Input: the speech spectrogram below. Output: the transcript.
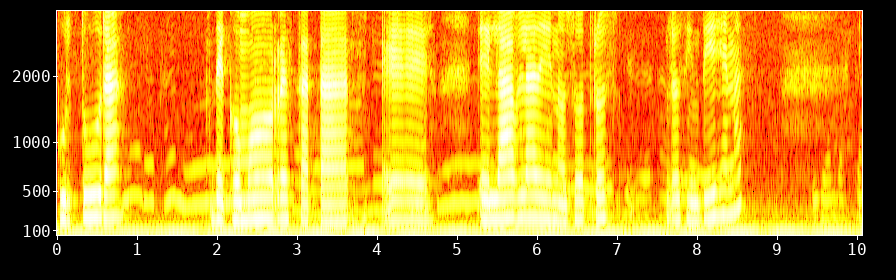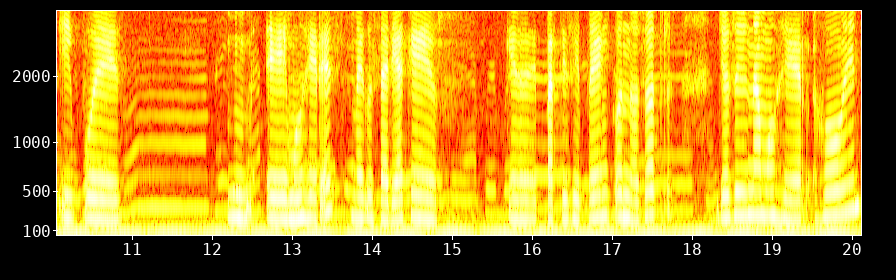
cultura, de cómo rescatar eh, el habla de nosotros los indígenas. Y pues, mm, eh, mujeres, me gustaría que, que participen con nosotros. Yo soy una mujer joven,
